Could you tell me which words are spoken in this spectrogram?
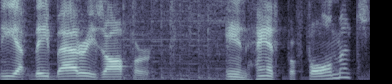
EFB batteries offer enhanced performance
